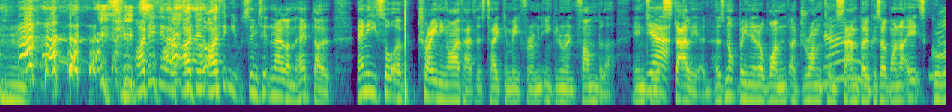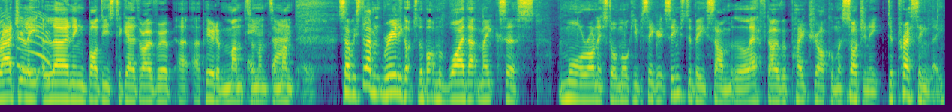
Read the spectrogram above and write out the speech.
Mm-hmm. I do think that, I do. I think you seem to hit the nail on the head, though. Any sort of training I've had that's taken me from an ignorant fumbler into Yeah. a stallion has not been in a one a drunken No. sambuca so one night. It's gradually learning bodies together over a, a period of months and months and months. So we still haven't really got to the bottom of why that makes us more honest or more keep a secret. It seems to be some leftover patriarchal misogyny, depressingly.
